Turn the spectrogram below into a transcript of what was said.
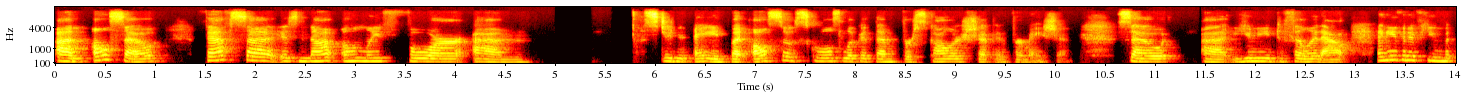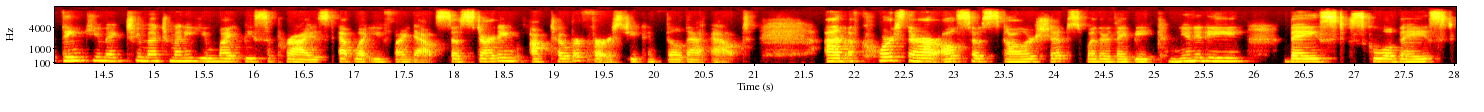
Um, also, FAFSA is not only for um, student aid, but also schools look at them for scholarship information. So uh, you need to fill it out. And even if you think you make too much money, you might be surprised at what you find out. So starting October 1st, you can fill that out. Um, of course, there are also scholarships, whether they be community based, school based,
